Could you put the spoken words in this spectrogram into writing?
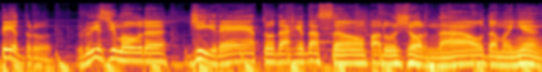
Pedro Luiz de Moura, direto da redação para o Jornal da Manhã.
